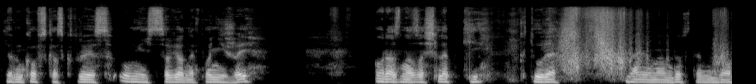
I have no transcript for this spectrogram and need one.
kierunkowskaz, który jest umiejscowiony poniżej oraz na zaślepki, które dają nam dostęp do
